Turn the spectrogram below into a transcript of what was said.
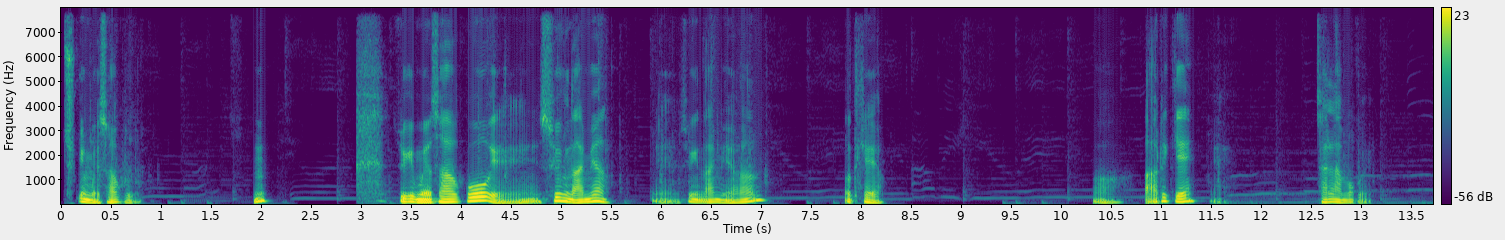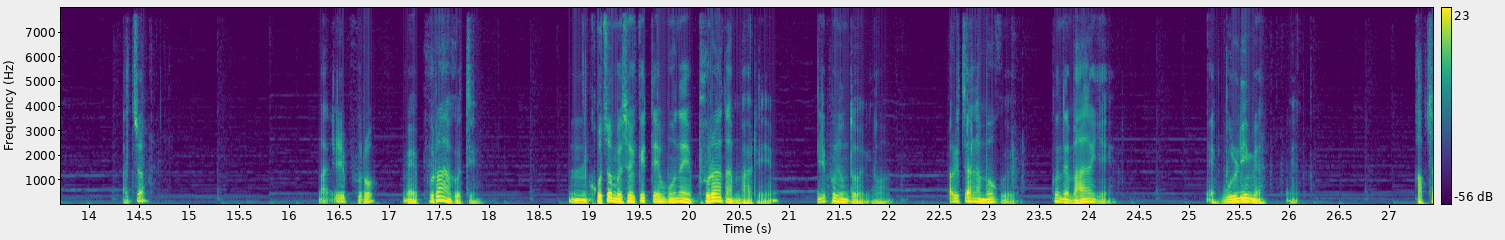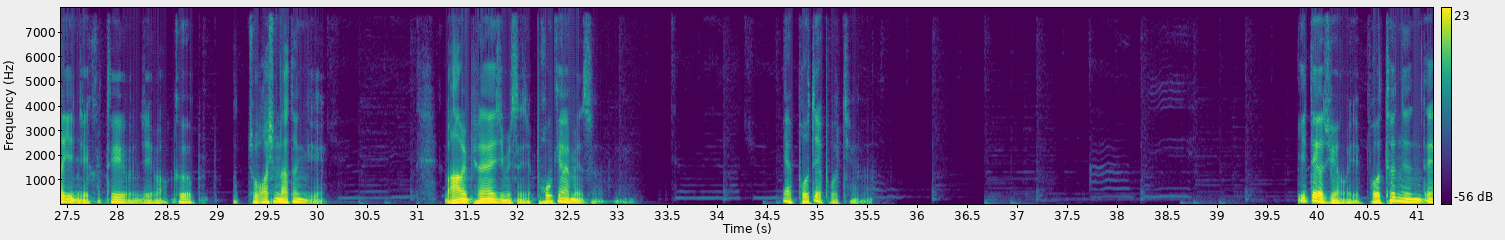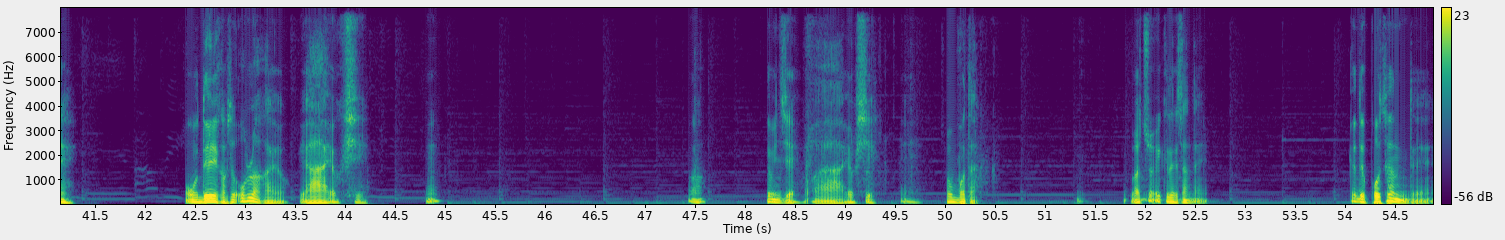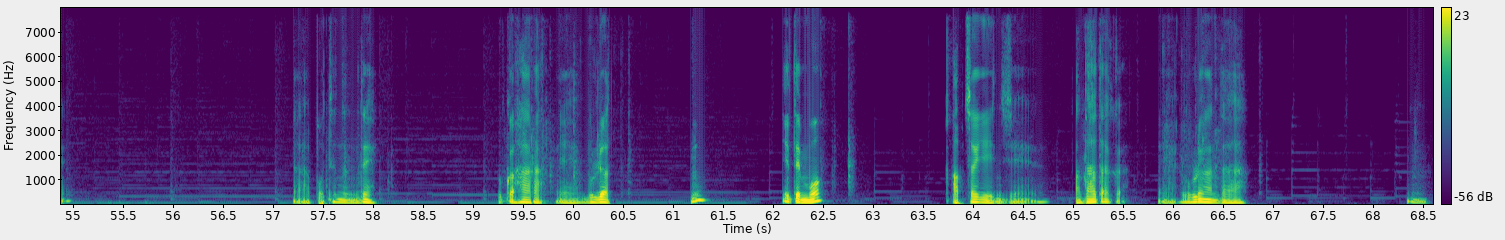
추경 매수하고, 응? 추경 매수하고, 예, 수익 나면, 예, 수익 나면, 어떻게 해요? 어, 빠르게, 예, 잘 나먹어요. 맞죠? 만 1%? 네, 불안하거든. 음, 고점 매수했기 때문에 불안한 말이에요. 1% 정도 이거 빠르게 잘라 먹어요. 근데 만약에 예, 물리면 예, 갑자기 이제 그때 이제 막 그 조바심 나던 게 마음이 편해지면서 이제 포기하면서. 야 버텨 버텨 이때가 중요한 거지. 버텼는데 오 내일 갑자기 올라가요. 야 역시. 예? 어? 그럼 이제 와 역시. 예, 좋보다. 맞죠? 이렇게 되잖아요. 근데 버텼는데 자 버텼는데 주가 하락 예 물렸 응? 이때 뭐 갑자기 이제 안타하다가 예, 롤링한다 음.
